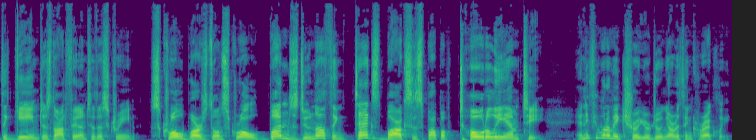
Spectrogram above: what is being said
The game does not fit onto the screen. Scroll bars don't scroll, buttons do nothing, text boxes pop up totally empty. And if you want to make sure you're doing everything correctly,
